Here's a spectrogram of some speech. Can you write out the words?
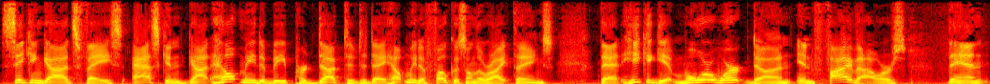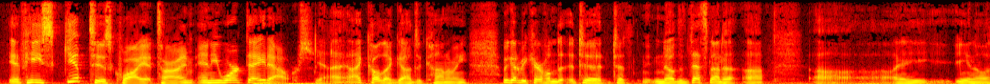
seeking God's face, asking, God, help me to be productive today, help me to focus on the right things, that he could get more work done in five hours than if he skipped his quiet time and he worked eight hours. Yeah, I, I call that God's economy. We got to be careful to, to, to know that that's not a, a, a you know,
